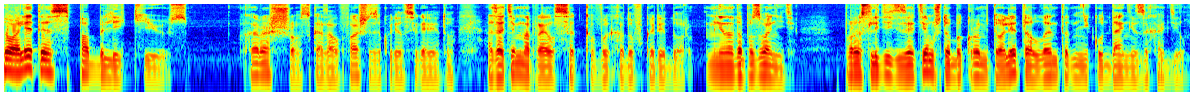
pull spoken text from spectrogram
Туалеты с пабликиус». «Хорошо», — сказал Фаш и закурил сигарету, а затем направился к выходу в коридор. «Мне надо позвонить. Проследите за тем, чтобы кроме туалета Лэнтон никуда не заходил».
